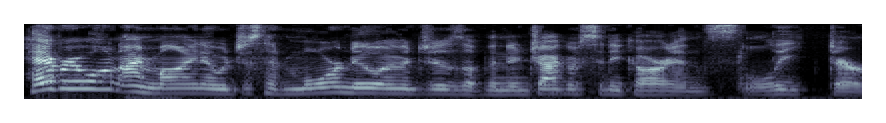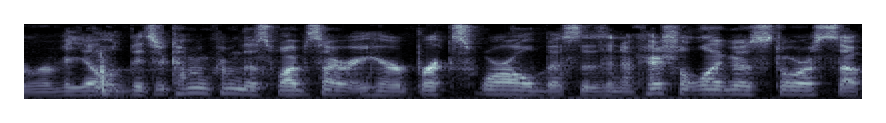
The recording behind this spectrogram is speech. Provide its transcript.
Hey everyone, I'm Mind, and we just had more new images of the Ninjago City Gardens leaked or revealed. These are coming from this website right here, Bricks World. This is an official LEGO store, so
